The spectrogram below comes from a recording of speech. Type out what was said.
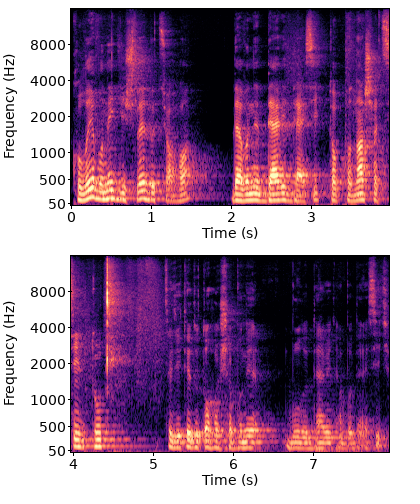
Коли вони дійшли до цього, де вони 9-10, тобто наша ціль тут це дійти до того, щоб вони були 9 або 10.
